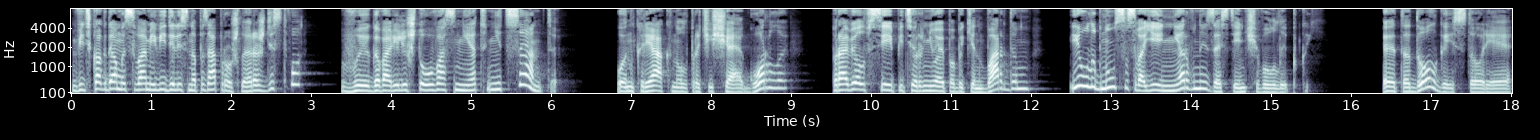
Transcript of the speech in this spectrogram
Ведь когда мы с вами виделись на позапрошлое Рождество, вы говорили, что у вас нет ни цента». Он крякнул, прочищая горло, провел всей пятерней по бакенбардам и улыбнулся своей нервной застенчивой улыбкой. «Это долгая история,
